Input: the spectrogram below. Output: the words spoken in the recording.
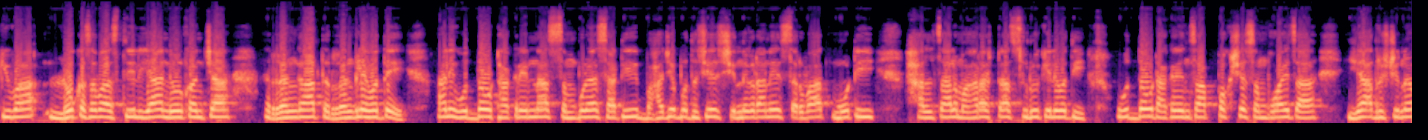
किंवा लोकसभा असतील या निवडणुकांच्या रंगात रंगले होते. आणि उद्धव ठाकरेंना संपवण्यासाठी भाजप तसेच शिंदेगडाने सर्वात मोठी हालचाल महाराष्ट्रात सुरू केली होती. उद्धव ठाकरेंचा पक्ष संपवायचा या दृष्टीनं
